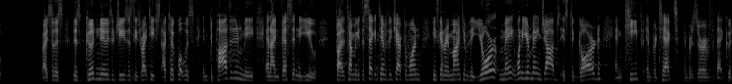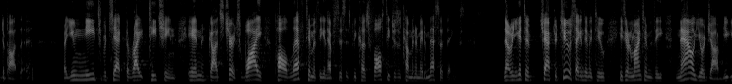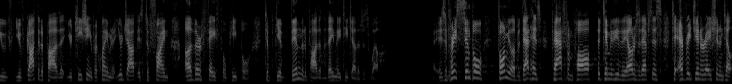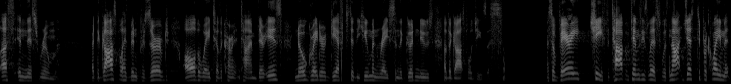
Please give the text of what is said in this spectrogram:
Right? So this, this good news of Jesus, these right teachers, I took what was deposited in me and I invested into you. By the time we get to 2 Timothy chapter 1, he's going to remind Timothy, your main, one of your main jobs is to guard and keep and protect and preserve that good deposit. Right? You need to protect the right teaching in God's church. Why Paul left Timothy in Ephesus is because false teachers had come in and made a mess of things. Now, when you get to chapter 2 of 2 Timothy 2, he's going to remind Timothy, now your job, you, you've, you've got the deposit, you're teaching, you're proclaiming it. Your job is to find other faithful people to give them the deposit that they may teach others as well. It's a pretty simple formula, but that has passed from Paul to Timothy to the elders at Ephesus to every generation until us in this room. Right? The gospel has been preserved all the way till the current time. There is no greater gift to the human race than the good news of the gospel of Jesus. And so, very chief, the top of Timothy's list was not just to proclaim it,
